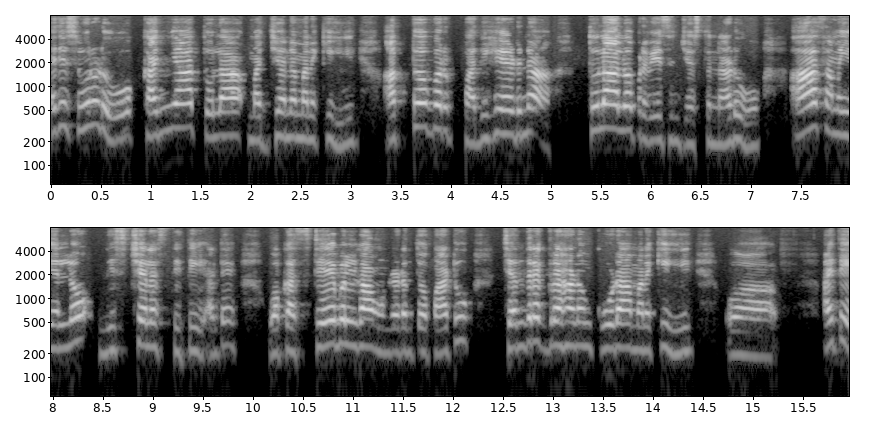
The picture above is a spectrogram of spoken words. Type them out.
అయితే సూర్యుడు కన్యా తుల మధ్యన మనకి అక్టోబర్ పదిహేడున తులాలో ప్రవేశం చేస్తున్నాడు. ఆ సమయంలో నిశ్చల స్థితి అంటే ఒక స్టేబుల్గా ఉండడంతో పాటు చంద్రగ్రహణం కూడా మనకి అయితే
